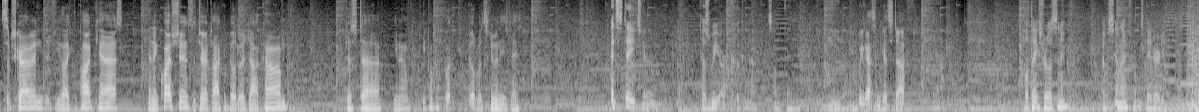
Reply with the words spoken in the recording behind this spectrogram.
subscribing if you like the podcast. Send in questions to dirt talk at buildwitt.com. Just, uh, you know, keep up with what BuildWitt's doing these days. And stay tuned because we are cooking up something neato. We got some good stuff. Yeah. Well, thanks for listening. I will see you on the next one. Stay dirty.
